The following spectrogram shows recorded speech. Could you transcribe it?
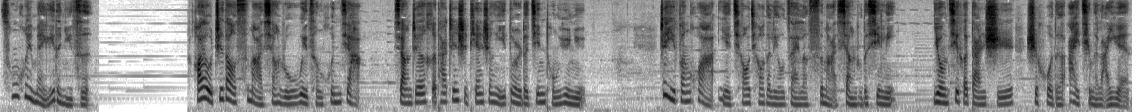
聪慧美丽的女子。好友知道司马相如未曾婚嫁，想着和她真是天生一对儿的金童玉女。这一番话也悄悄地留在了司马相如的心里。勇气和胆识是获得爱情的来源。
